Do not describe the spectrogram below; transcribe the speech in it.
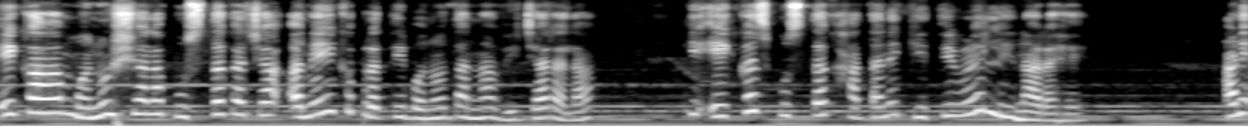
एका मनुष्याला पुस्तकाच्या अनेक प्रती बनवताना विचार आला की एकच पुस्तक हाताने किती वेळ लिहिणार आहे? आणि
